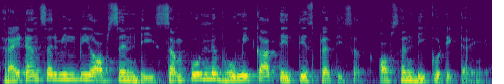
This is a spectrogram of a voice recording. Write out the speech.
Right answer will be option d संपूर्ण भूमि का तैतीस प्रतिशत। ऑप्शन डी को टिक करेंगे।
